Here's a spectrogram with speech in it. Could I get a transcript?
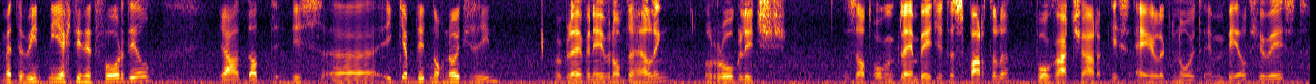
Met de wind niet echt in het voordeel. Ja, dat is. Uh, ik heb dit nog nooit gezien. We blijven even op de helling. Roglic zat ook een klein beetje te spartelen. Pogacar is eigenlijk nooit in beeld geweest.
